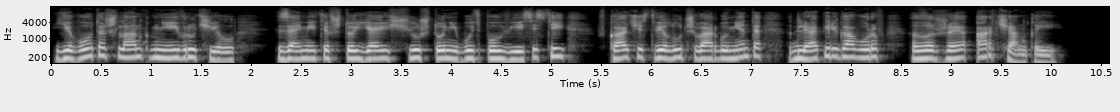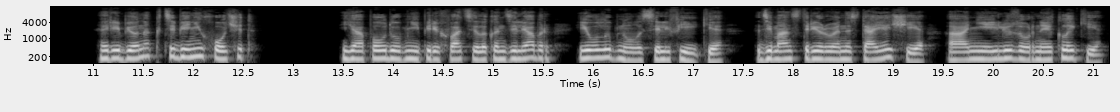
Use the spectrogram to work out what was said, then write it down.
Его-то шланг мне и вручил, заметив, что я ищу что-нибудь по увесистей в качестве лучшего аргумента для переговоров лже-арчанкой. «Ребенок к тебе не хочет». Я поудобнее перехватила канделябр и улыбнулась эльфийке, демонстрируя настоящие, а не иллюзорные клыки.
